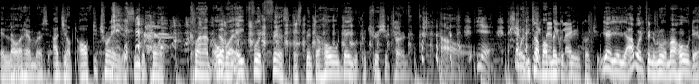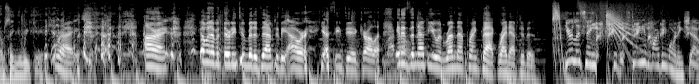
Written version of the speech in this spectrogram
And Lord have mercy, I jumped off the train at Cedar Point, climbed over an eight foot fence, and spent the whole day with Patricia Turner. Oh. Yeah. She Well, you talk about asleep make a anyway. dream come true. Yeah, yeah, yeah. I wasn't finna ruin my whole damn senior weekend. Right. All right. Coming up in 32 minutes after the hour. Yes, he did, Carla. It is the nephew and run that prank back right after this. You're listening to the Steve Harvey Morning Show.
